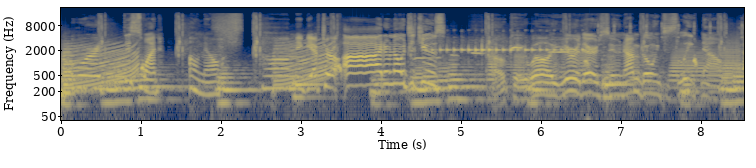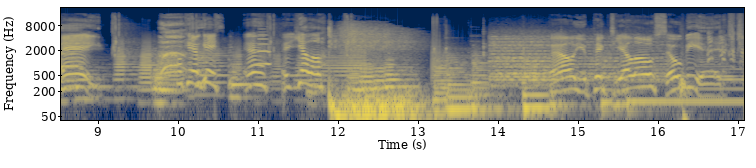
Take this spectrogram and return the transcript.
Or this one? Oh no. Uh, maybe after all, I don't know what to choose. Okay, well, you're there soon. I'm going to sleep now. Hey! Okay, okay. Uh, uh, yellow. Well, you picked yellow, so be it.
